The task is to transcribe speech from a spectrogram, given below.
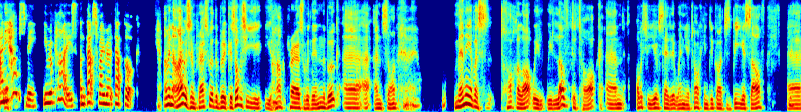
and he helps me. He replies. And that's why I wrote that book. I mean, I was impressed with the book because obviously you, you have prayers within the book uh, uh, and so on. Many of us talk a lot. We we love to talk. And um, obviously, you've said it when you're talking to God, just be yourself. Uh,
